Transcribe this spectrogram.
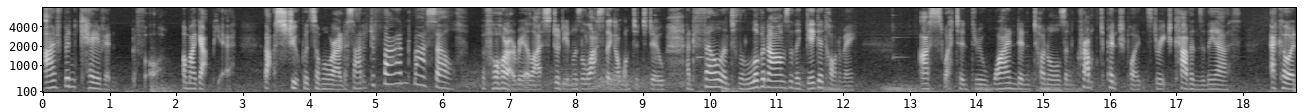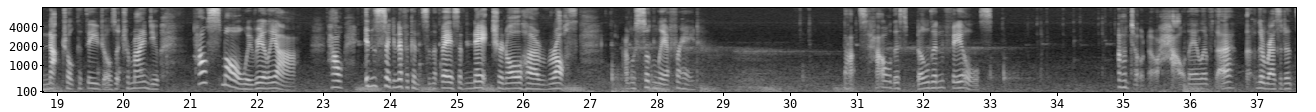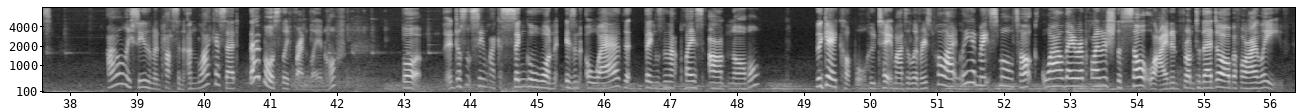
I've been caving before on my gap year. That stupid summer where I decided to find myself before I realised studying was the last thing I wanted to do and fell into the loving arms of the gig economy. I sweated through winding tunnels and cramped pinch points to reach caverns in the earth, echoing natural cathedrals which remind you how small we really are, how insignificant in the face of nature and all her wrath, I was suddenly afraid. That's how this building feels. I don't know how they live there, the residents. I only see them in passing, and like I said, they're mostly friendly enough. But it doesn't seem like a single one isn't aware that things in that place aren't normal. The gay couple who take my deliveries politely and make small talk while they replenish the salt line in front of their door before I leave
